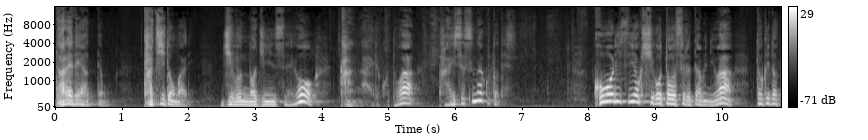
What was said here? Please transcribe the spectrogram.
誰であっても立ち止まり自分の人生を考えることは大切なことです。効率よく仕事をするためには時々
